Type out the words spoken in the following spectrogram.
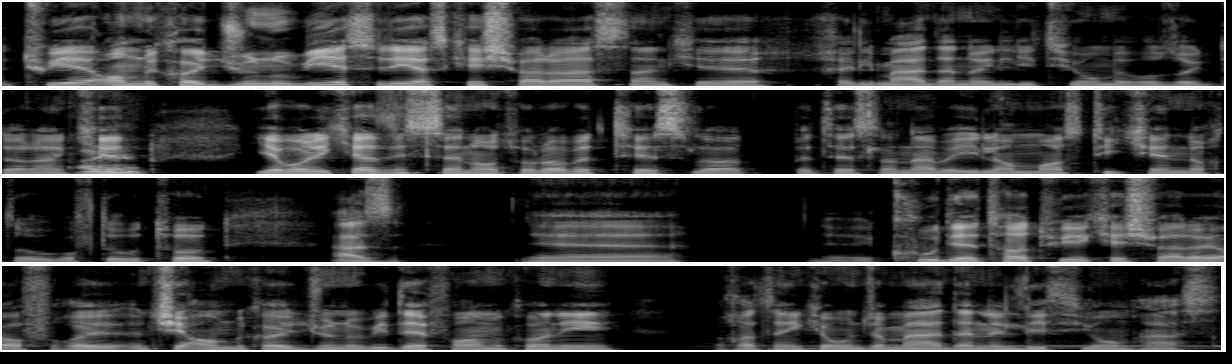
توی آمریکای جنوبی یه سری از کشورها هستن که خیلی معدن های لیتیوم بزرگ دارن که آره. یه بار یکی از این سناتورها به تسلا به تسلا نه به ایلان ماسک تیکه انداخته و گفته بود تو از کودتا توی کشورهای آفریقای چیز آمریکای جنوبی دفاع می‌کنی به خاطر اینکه اونجا معدن لیتیوم هست.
